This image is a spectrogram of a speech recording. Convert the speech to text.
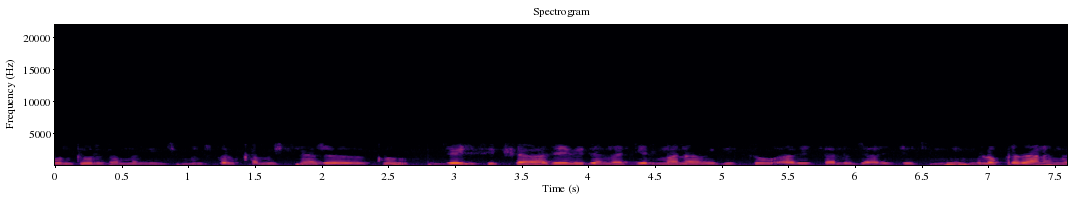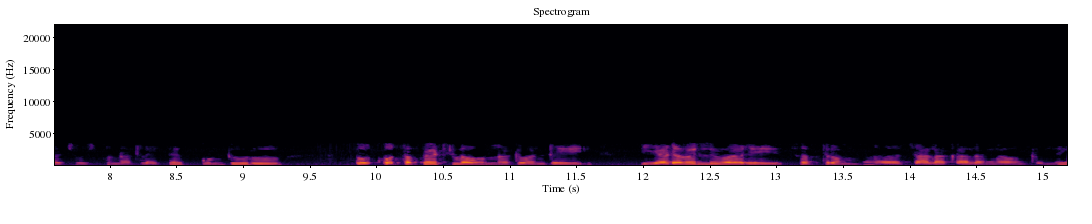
గుంటూరు సంబంధించి మున్సిపల్ కమిషనర్కు జైలు శిక్ష అదే విధంగా జరిమానా విధిస్తూ ఆదేశాలు జారీ చేసింది. ఇందులో ప్రధానంగా చూసుకున్నట్లయితే గుంటూరు కొత్తపేటలో ఉన్నటువంటి ఎడవెల్లి వారి సత్రం చాలా కాలంగా ఉంటుంది.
